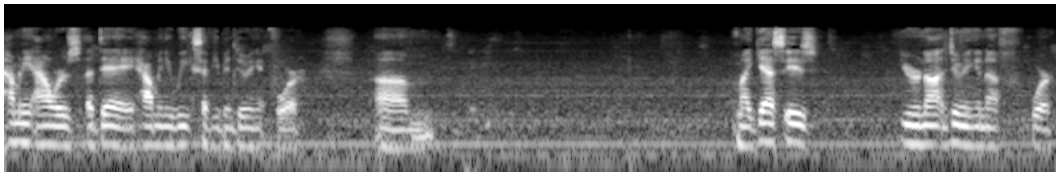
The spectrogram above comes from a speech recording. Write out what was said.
How many hours a day, how many weeks have you been doing it for? Um, my guess is you're not doing enough work.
